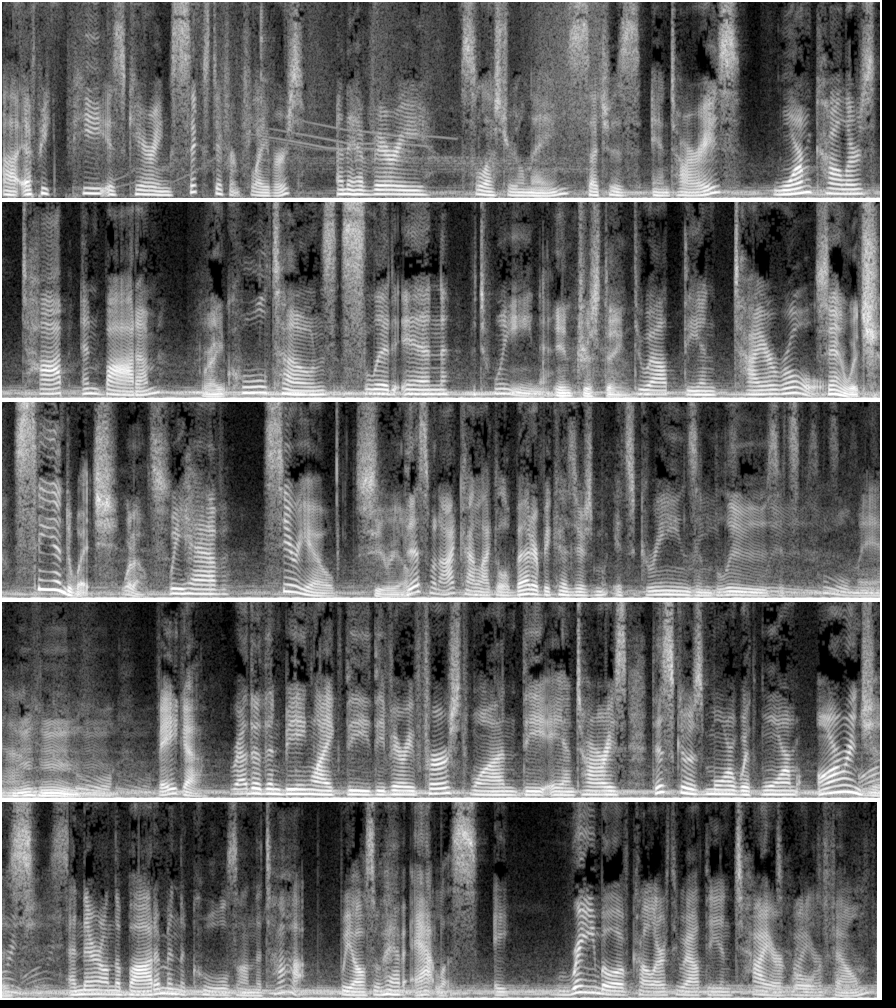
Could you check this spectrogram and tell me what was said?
Uh, FPP is carrying six different flavors, and they have very celestial names, such as Antares, warm colors, top and bottom, Right? cool tones slid in between Interesting. throughout the entire roll. Sandwich. Sandwich. What else? We have Sirius, Sirius. this one I kind of like a little better because there's it's greens and blues. It's cool, man. Mm-hmm. Cool. Vega. Rather than being like the the very first one, the Antares, this goes more with warm oranges, and they're on the bottom and the cools on the top. We also have Atlas, a rainbow of color throughout the entire roll of film.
